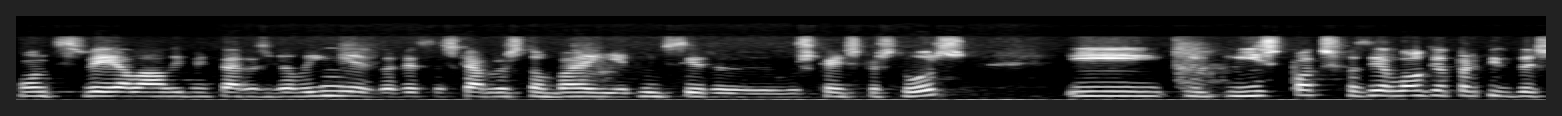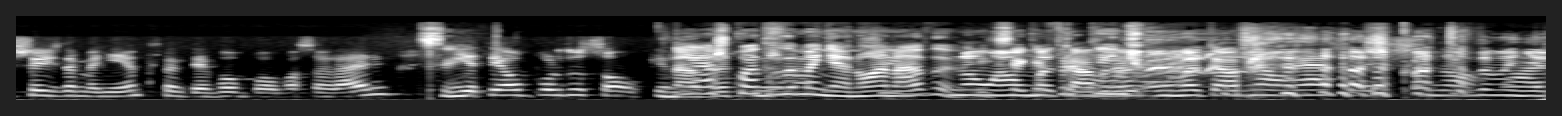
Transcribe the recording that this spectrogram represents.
onde se vê ela alimentar as galinhas, a ver se as cabras estão bem e a conhecer os cães pastores e, e, isto podes fazer logo a partir das 6 da manhã, portanto é bom para o vosso horário, Sim. e até ao pôr do sol. Que é e às 4 da manhã não há nada? Não há é uma é cabra, uma cabra. Não, é às 6 não, da manhã.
